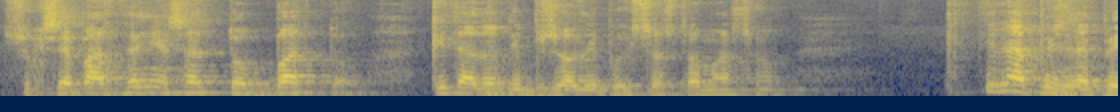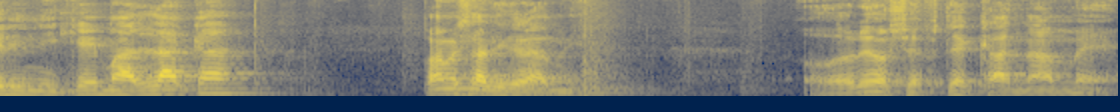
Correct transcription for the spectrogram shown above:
Σου ξεπαρθένιασα τον πάτο. Κοίτα εδώ την ψωλή που έχεις στο στόμα σου. Τι να πεις ρε πυρηνικέ, μαλάκα; Πάμε σε άλλη γραμμή. Ωραίος σε φταί κάναμε.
